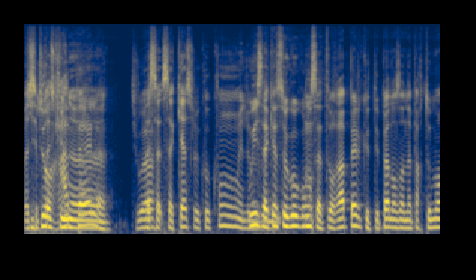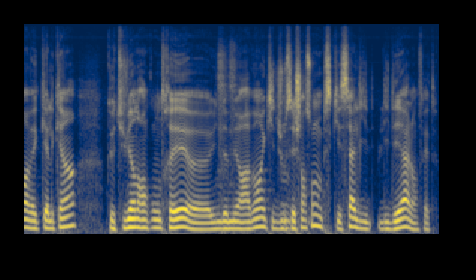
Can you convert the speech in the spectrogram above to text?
Bah, qui te une, rappelle. euh, tu vois Bah, ça, ça casse le cocon. Et le... Oui, ça casse le Mm. cocon. Ça te rappelle que t'es pas dans un appartement avec quelqu'un que tu viens de rencontrer euh, une demi-heure avant et qui te joue Mm. ses chansons. Parce que c'est ça l'i- l'idéal, en fait.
